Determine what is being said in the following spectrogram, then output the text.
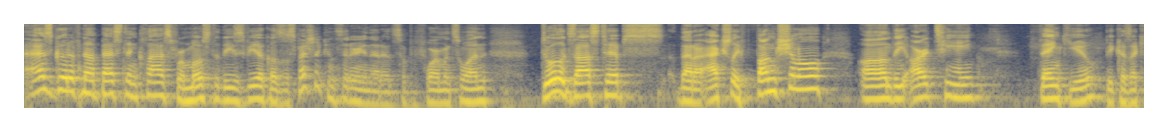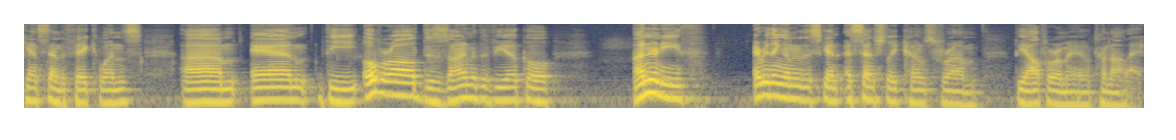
as good, if not best in class, for most of these vehicles, especially considering that it's a performance one. Dual exhaust tips that are actually functional on the RT. Thank you, because I can't stand the fake ones. Um, and the overall design of the vehicle, underneath, everything under the skin essentially comes from the Alfa Romeo Tonale.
